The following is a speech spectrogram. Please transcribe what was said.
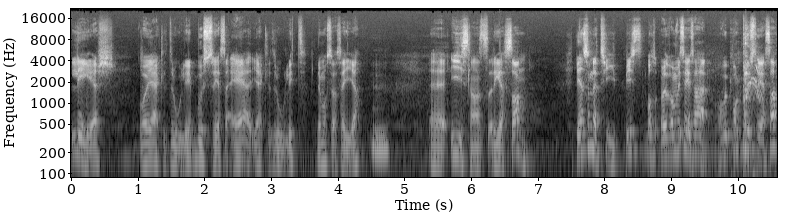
Liège var jäkligt rolig. Bussresa är jäkligt roligt. Det måste jag säga. Mm. Eh, Islandsresan. Det är en sån där typisk... Om vi säger så här. Har vi bort bussresa?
